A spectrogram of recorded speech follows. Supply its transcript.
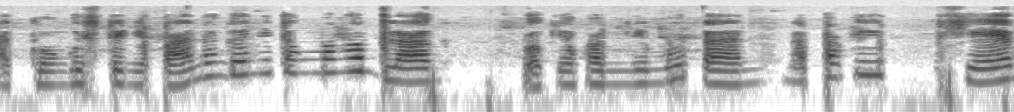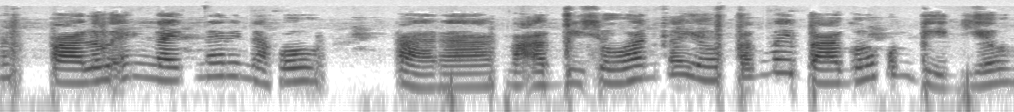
At kung gusto niyo pa ng ganitong mga vlog, huwag niyo kalimutan na paki-share, follow, and like na rin ako para maabisuhan kayo pag may bago akong video.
